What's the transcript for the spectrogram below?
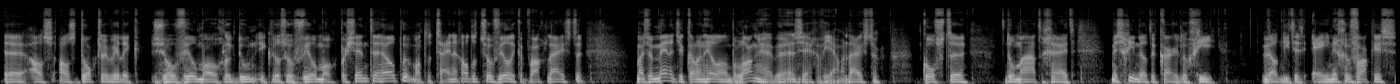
eh, als, als dokter wil ik zoveel mogelijk doen. Ik wil zoveel mogelijk patiënten helpen, want het zijn er altijd zoveel. Ik heb wachtlijsten. Maar zo'n manager kan een heel ander belang hebben en zeggen van ja, maar luister, kosten, doelmatigheid. Misschien dat de cardiologie wel niet het enige vak is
